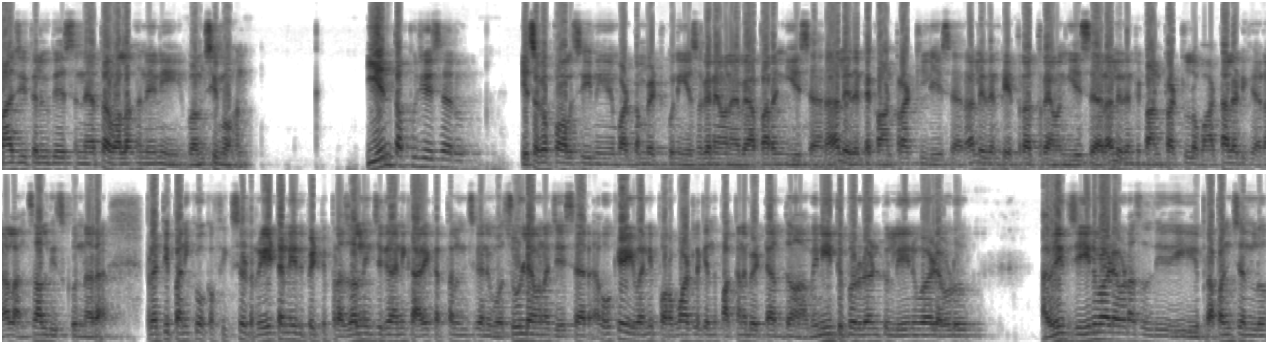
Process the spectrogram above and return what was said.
మాజీ తెలుగుదేశం నేత వల్లభనేని వంశీమోహన్. ఏం తప్పు చేశారు? ఇసుక పాలసీని అడ్డం పెట్టుకుని ఇసుకని ఏమైనా వ్యాపారం చేశారా? లేదంటే కాంట్రాక్టులు చేశారా? లేదంటే ఇతరత్ర ఏమైనా చేశారా? లేదంటే కాంట్రాక్టుల్లో వాటాలు అడిగారా? లంచాలు తీసుకున్నారా? ప్రతి పనికి ఒక ఫిక్స్డ్ రేట్ అనేది పెట్టి ప్రజల నుంచి కానీ కార్యకర్తల నుంచి కానీ వసూళ్ళు ఏమైనా చేశారా? ఓకే ఇవన్నీ పొరపాట్ల కింద పక్కన పెట్టేద్దాం. అవినీతి పరుడు అంటూ లేనివాడు ఎవడు అవినీతి చేయనివాడు ఎవడు అసలు ఈ ఈ ప్రపంచంలో?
